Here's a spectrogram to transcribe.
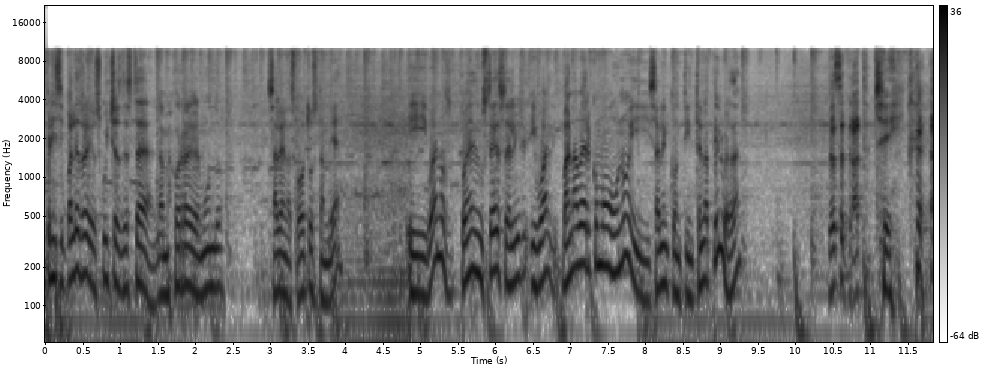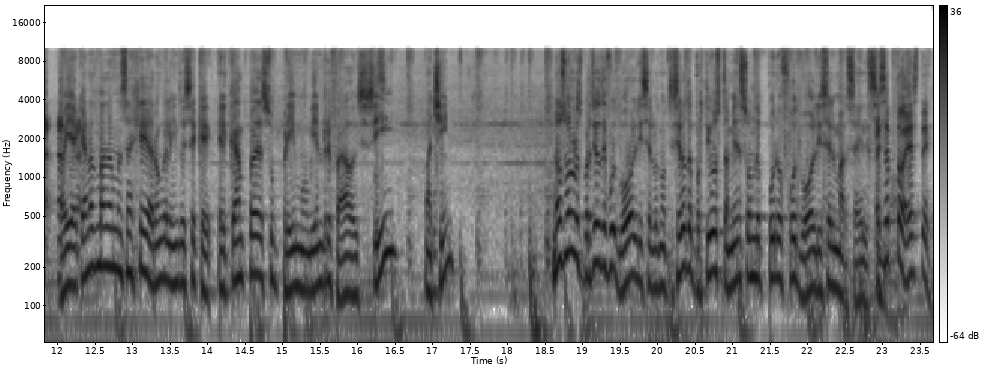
principales radioescuchas de esta, la mejor radio del mundo. Salen las fotos también. Y bueno, pueden ustedes salir igual. Van a ver como uno y salen con tinta en la piel, ¿verdad? De eso se trata. Sí. Oye, acá nos manda un mensaje Aaron Galindo. Dice que el campo es su primo, bien rifado. Dice, sí, machín. No solo los partidos de fútbol, dice, los noticieros deportivos también son de puro fútbol, dice el Marcel. Excepto este.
